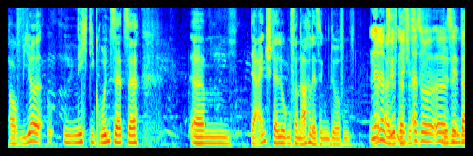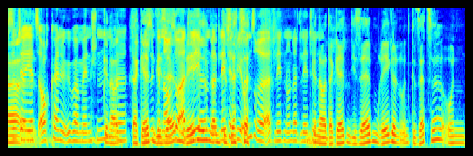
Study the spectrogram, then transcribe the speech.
auch wir nicht die Grundsätze ähm, der Einstellungen vernachlässigen dürfen. Nee, Ja, also natürlich das nicht. ist- also äh, wir wir, wir, sind sind da- ja jetzt auch keine Übermenschen. Genau, äh, da wir gelten sind genauso dieselben Athlet Regeln und Athletin wie Gesetze. unsere Athleten und Athletinnen. Genau, da gelten dieselben Regeln und Gesetze und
